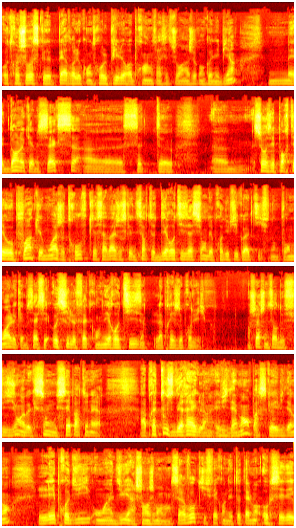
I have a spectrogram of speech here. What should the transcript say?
autre chose que perdre le contrôle puis le reprendre. Enfin, c'est toujours un jeu qu'on connaît bien. Mais dans le chemsex, cette euh, chose est portée au point que moi je trouve que ça va jusqu'à une sorte d'érotisation des produits psychoactifs. Donc pour moi, le chemsex, c'est aussi le fait qu'on érotise la prise de produits. On cherche une sorte de fusion avec son ou ses partenaires. Après, tous des règles, évidemment, parce que évidemment, les produits ont induit un changement dans le cerveau qui fait qu'on est totalement obsédé,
